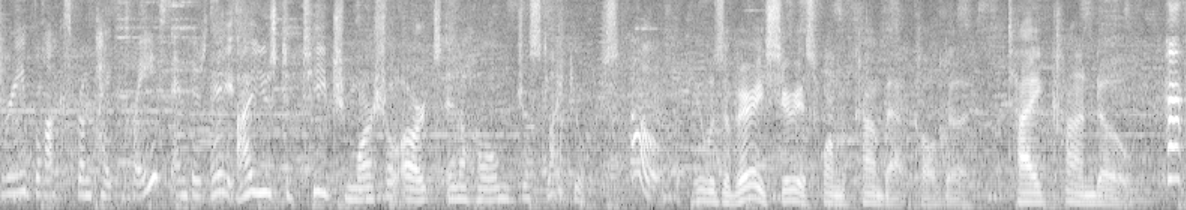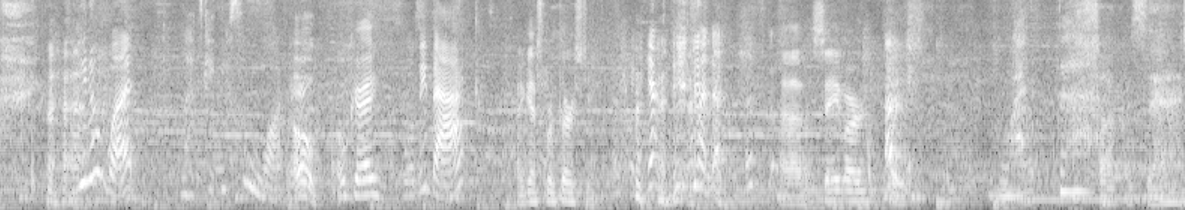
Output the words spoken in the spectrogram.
three blocks from Pike Place, and there's. Hey, I used to teach martial arts in a home just like yours. Oh. It was a very serious form of combat called uh, Taekwondo. you know what? Let's get you some water. Oh, okay. We'll be back. I guess we're thirsty. Okay, yeah, Amanda, let's go. Uh, save our place. What the? fuck was that?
